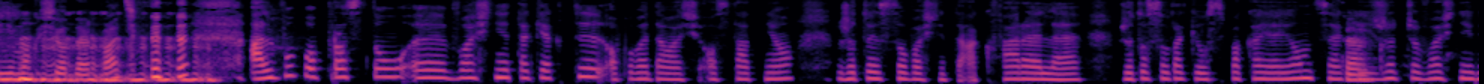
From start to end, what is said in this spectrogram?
i nie mogę się oderwać. Albo po prostu e, właśnie tak jak ty opowiadałaś ostatnio, że to są właśnie te akwarele, że to są takie uspokajające jakieś Tak. rzeczy właśnie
